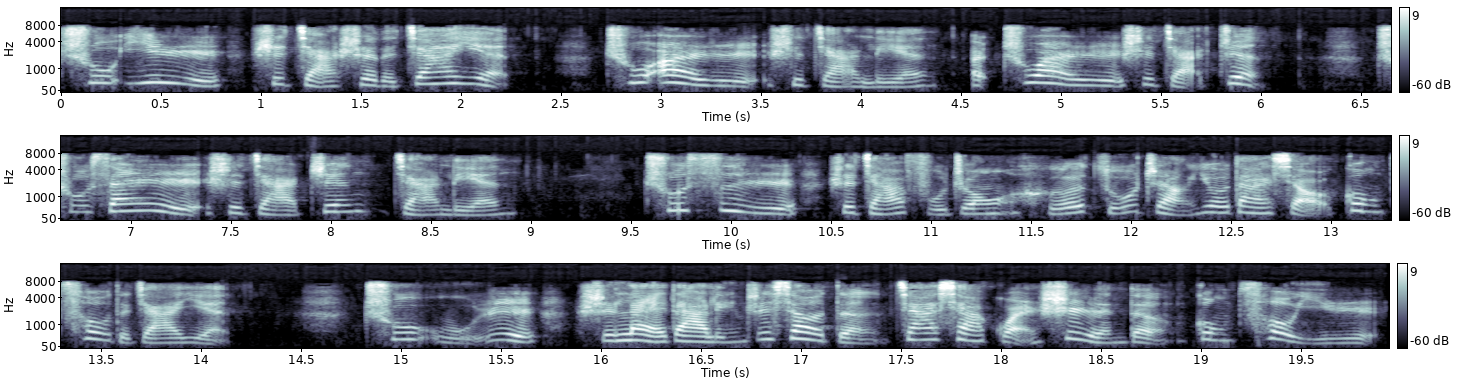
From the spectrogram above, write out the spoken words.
初一日是贾赦的家宴，初二日是贾琏，呃，初二日是贾政，初三日是贾珍、贾琏，初四日是贾府中和族长幼大小共凑的家宴。初五日是赖大、林之孝等家下管事人等共凑一日。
